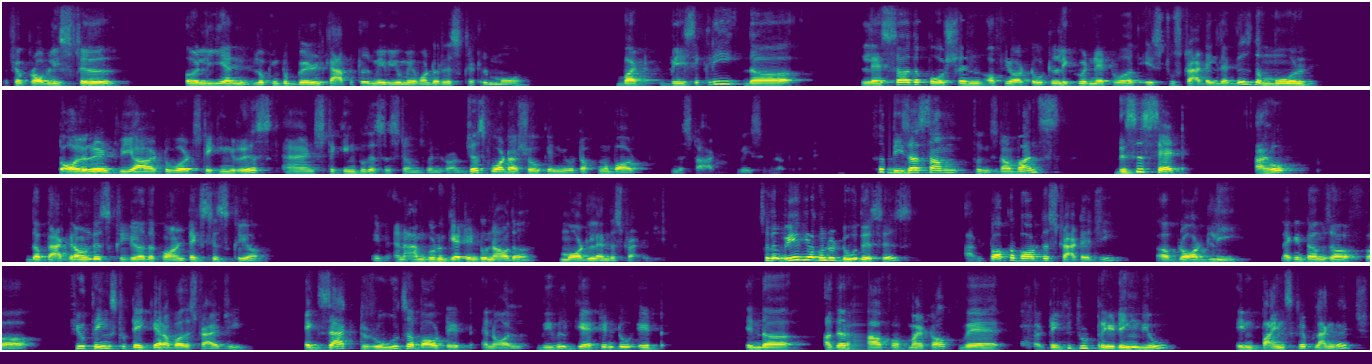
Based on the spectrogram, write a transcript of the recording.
If you're probably still early and looking to build capital maybe you may want to risk a little more. But basically the lesser the portion of your total liquid net worth is to strategies like this the more tolerant we are towards taking risk and sticking to the systems when run. Just what ashok and we were talking about in the start very similar so these are some things. Now, once this is set, I hope the background is clear, the context is clear. And I'm going to get into now the model and the strategy. So the way we are going to do this is I will talk about the strategy uh, broadly, like in terms of uh, few things to take care about the strategy, exact rules about it and all. We will get into it in the other half of my talk where I'll take you through trading view in PineScript language.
